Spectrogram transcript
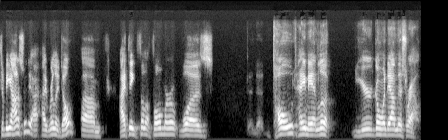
to be honest with you, I, I really don't. Um, I think Phillip Fulmer was told, "Hey, man, look, you're going down this route.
